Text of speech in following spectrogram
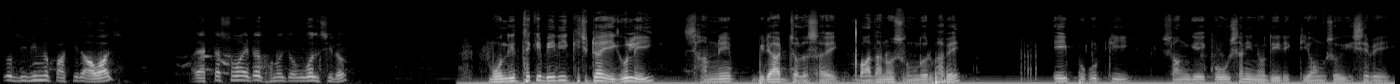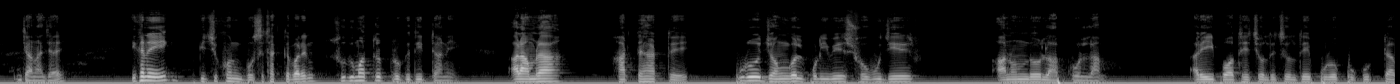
এবং বিভিন্ন পাখির আওয়াজ। আর একটা সময় এটা ঘন জঙ্গল ছিল। মন্দির থেকে বেরিয়ে কিছুটা এগুলেই সামনে বিরাট জলাশয়, বাঁধানো সুন্দরভাবে। এই পুকুরটি সঙ্গে কৌশানী নদীর একটি অংশ হিসেবে জানা যায়। এখানে কিছুক্ষণ বসে থাকতে পারেন শুধুমাত্র প্রকৃতির টানে। আর আমরা হাঁটতে হাঁটতে পুরো জঙ্গল পরিবেশ সবুজের আনন্দ লাভ করলাম। আর এই পথে চলতে চলতে পুরো পুকুরটা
